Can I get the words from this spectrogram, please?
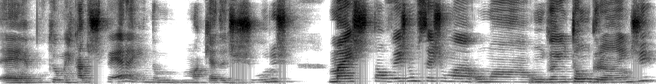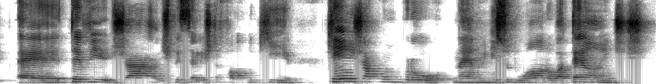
é, porque o mercado espera ainda uma queda de juros mas talvez não seja uma, uma um ganho tão grande. É, teve já especialista falando que quem já comprou né, no início do ano ou até antes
